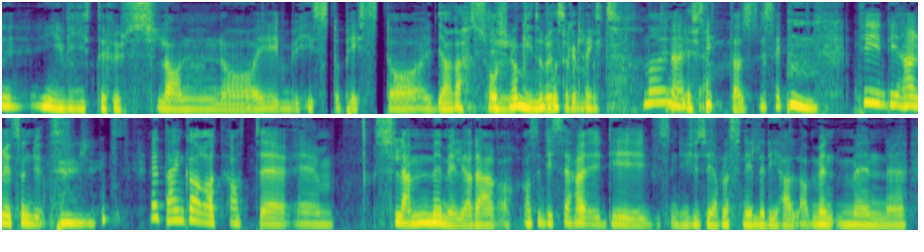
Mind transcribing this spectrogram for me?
I Hviterussland og i hist og pist og ja da, det er ikke noe mindre skummelt. Nei, nei, det sitter sikkert De, de her er sånn Jeg tenker at, at em, slemme milliardærer Altså disse her de, de er ikke så jævla snille, de heller, men, men eh,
